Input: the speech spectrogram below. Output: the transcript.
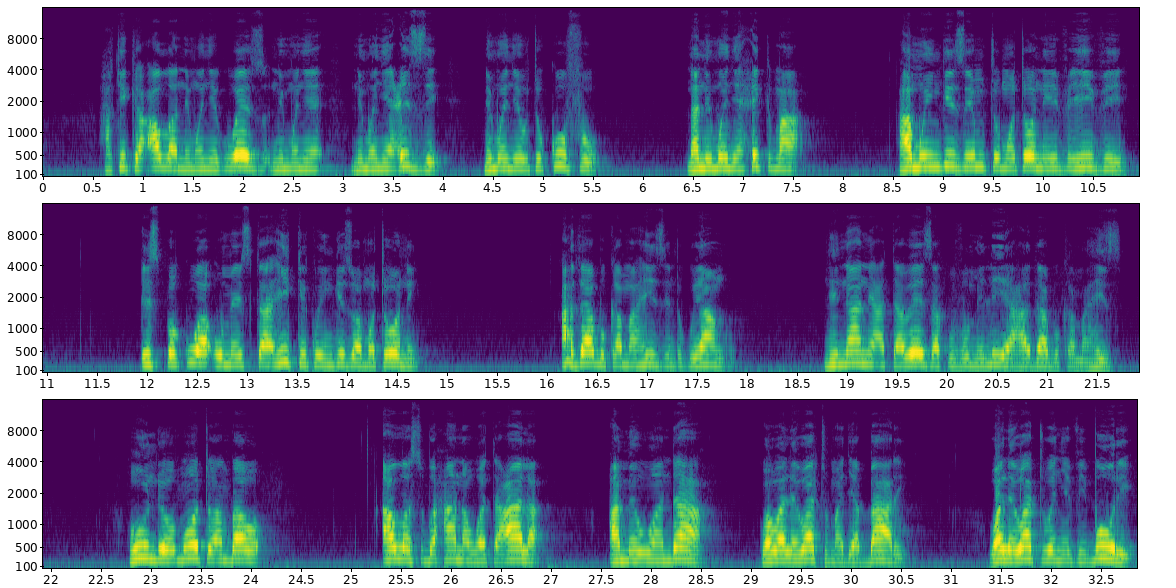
Hakika allah ni mwenye uwezo ni mwenye ni mwenye izi ni mwenye utukufu na ni mwenye hikma. Hamwingizi mtu motoni hivi hivi isipokuwa umestahiki kuingizwa motoni. Adhabu kama hizi ndugu yangu ni nani ataweza kuvumilia adhabu kama hizi? Huu ndio moto ambao allah subhanahu wa taala ameuandaa kwa wale watu majabari wale watu wenye viburi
